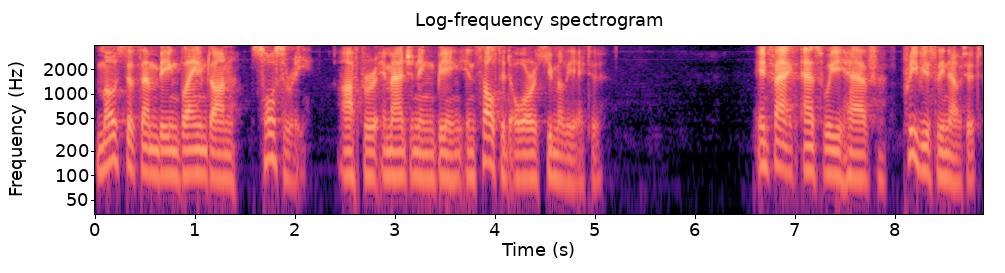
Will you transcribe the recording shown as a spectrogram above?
most of them being blamed on sorcery after imagining being insulted or humiliated. In fact, as we have previously noted,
